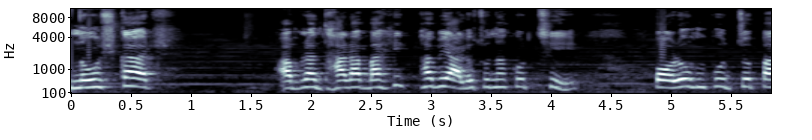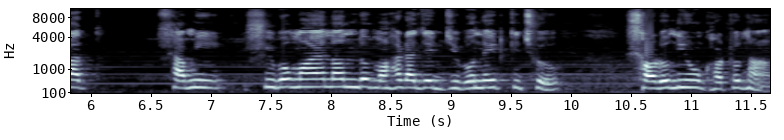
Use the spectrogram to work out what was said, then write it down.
নমস্কার। আমরা ধারাবাহিকভাবে আলোচনা করছি পরম পূজ্যপাদ স্বামী শিবময়ানন্দ মহারাজের জীবনের কিছু স্মরণীয় ঘটনা।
